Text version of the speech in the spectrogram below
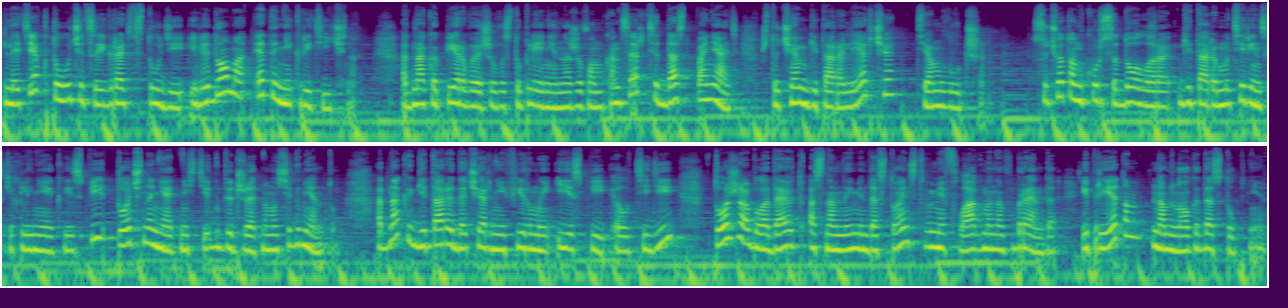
Для тех, кто учится играть в студии или дома, это не критично. Однако первое же выступление на живом концерте даст понять, что чем гитара легче, тем лучше. С учетом курса доллара гитары материнских линеек ESP точно не отнести к бюджетному сегменту. Однако гитары дочерней фирмы ESP LTD тоже обладают основными достоинствами флагманов бренда и при этом намного доступнее.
